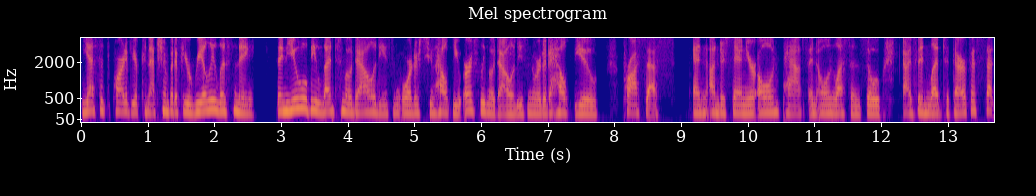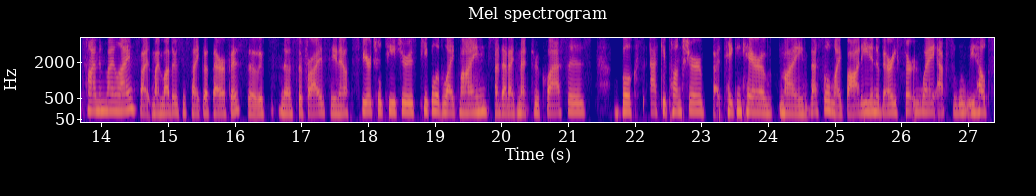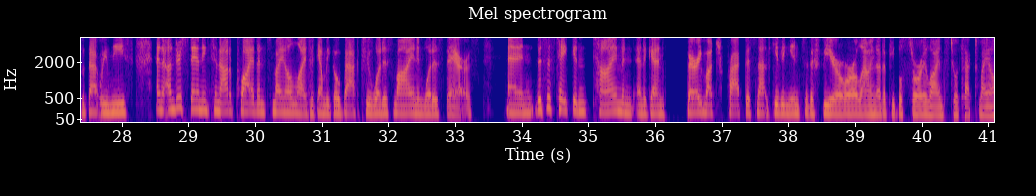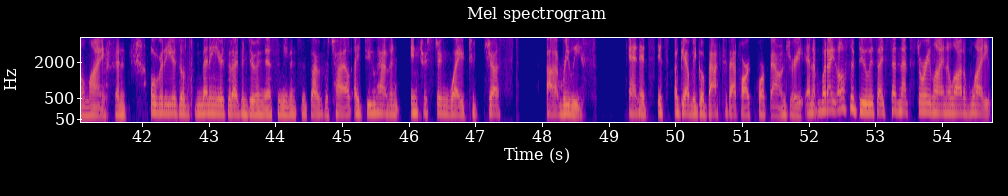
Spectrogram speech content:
Yes, it's part of your connection, but if you're really listening, then you will be led to modalities in order to help you, earthly modalities in order to help you process and understand your own path and own lessons. So I've been led to therapists at time in my life. I, my mother's a psychotherapist, so it's no surprise, you know, spiritual teachers, people of like mind that I've met through classes, books, acupuncture, uh, taking care of my vessel, my body in a very certain way absolutely helps with that release and understanding to not apply them to my own life. Again, we go back to what is mine and what is theirs. And this has taken time and, and again, very much practice not giving into the fear or allowing other people's storylines to affect my own life. And over the years, of many years that I've been doing this, and even since I was a child, I do have an interesting way to just uh, release. And it's it's again, we go back to that hardcore boundary. And what I also do is I send that storyline a lot of light.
